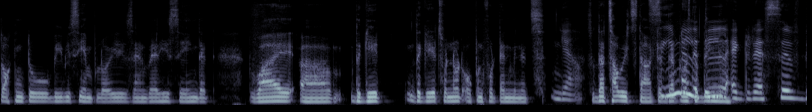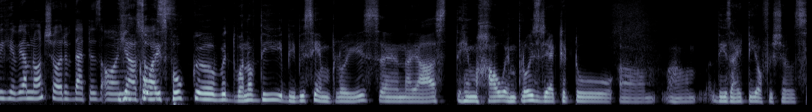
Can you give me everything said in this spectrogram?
talking to BBC employees and where he's saying that why um, the gate the gates were not open for 10 minutes Yeah. so that's how it started Seemed that was the little aggressive behavior. I'm not sure if that is on. yeah so i spoke uh, with one of the bbc employees and i asked him how employees reacted to um, um, these it officials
